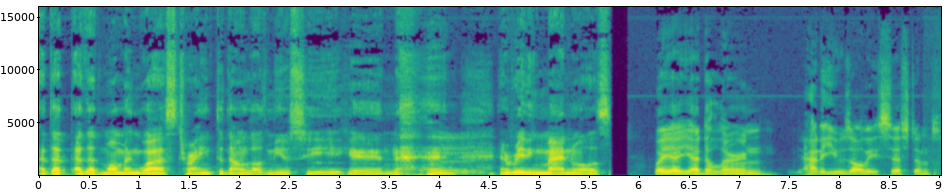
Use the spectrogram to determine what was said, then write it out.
at that at that moment was trying to download music and and, and reading manuals Well, yeah, you had to learn how to use all these systems.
